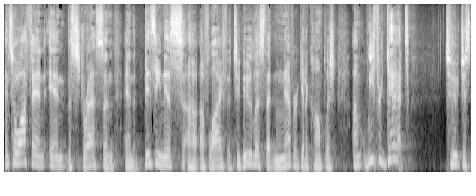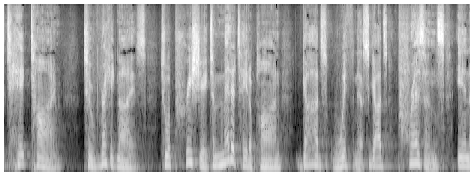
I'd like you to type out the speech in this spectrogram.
And so often in the stress and, and the busyness uh, of life, the to-do lists that never get accomplished, um, we forget to just take time to recognize, to appreciate, to meditate upon God's witness, God's presence in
